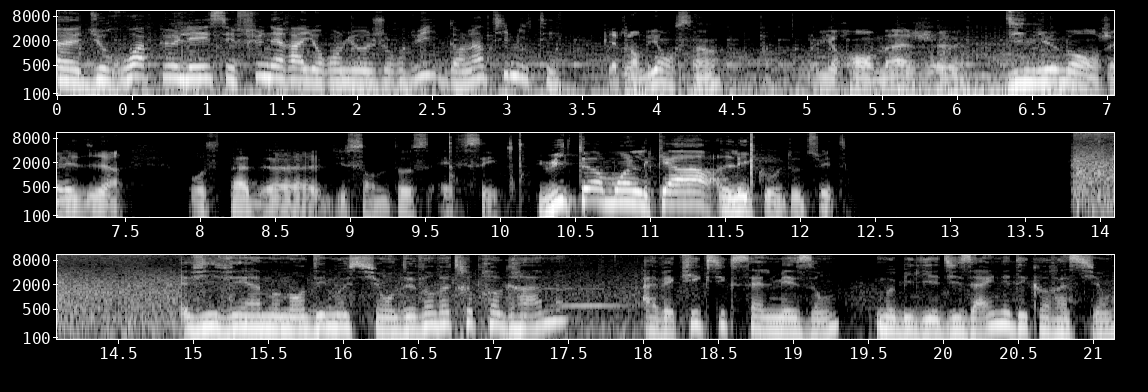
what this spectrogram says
euh, du roi Pelé. Ces funérailles auront lieu aujourd'hui dans l'intimité. Il y a de l'ambiance, hein On lui rend hommage euh, dignement, j'allais dire, au stade euh, du Santos FC. 8h moins le quart, l'écho tout de suite. Vivez un moment d'émotion devant votre programme avec XXL Maison, mobilier design et décoration.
